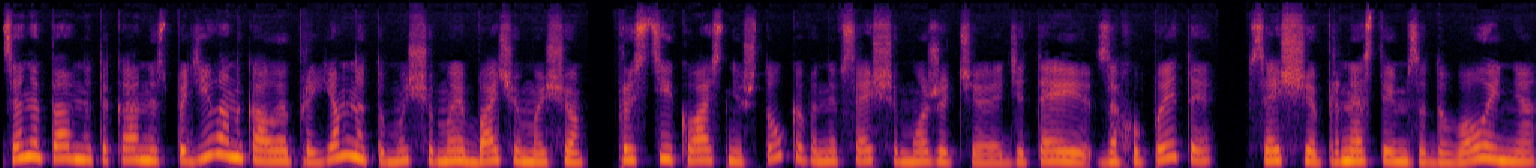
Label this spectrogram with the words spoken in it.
Це, напевно, така несподіванка, але приємно, тому що ми бачимо, що прості класні штуки вони все ще можуть е, дітей захопити, все ще принести їм задоволення.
